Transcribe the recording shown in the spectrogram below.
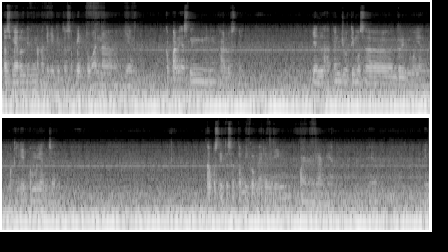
Tapos meron din nakadikit dito sa pintuan na yan. Kaparehas din halos niya. Yan, lahat ng duty mo sa drill mo yan. Makikita mo yan dyan. Tapos dito sa tabi ko, meron ding fire alarm yan. Yan. In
